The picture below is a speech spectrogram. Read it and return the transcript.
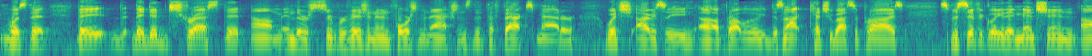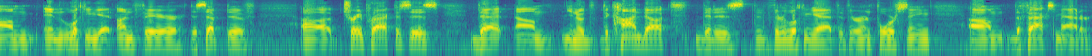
was that they they did stress that um, in their supervision and enforcement actions that the facts matter, which obviously uh, probably does not catch you by surprise. Specifically, they mention um, in looking at unfair, deceptive uh, trade practices that um, you know the conduct that is that they're looking at that they're enforcing um, the facts matter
